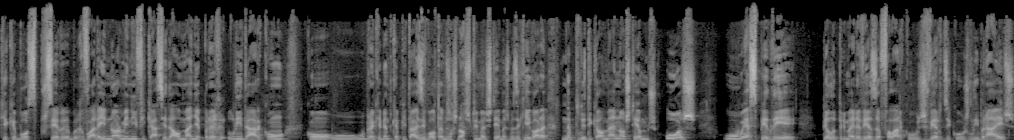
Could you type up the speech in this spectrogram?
que acabou-se por ser, revelar a enorme ineficácia da Alemanha para lidar com, com o, o branqueamento de capitais e voltamos aos nossos primeiros temas. Mas aqui agora, na política alemã, nós temos hoje o SPD pela primeira vez a falar com os verdes e com os liberais,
